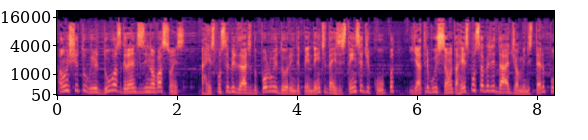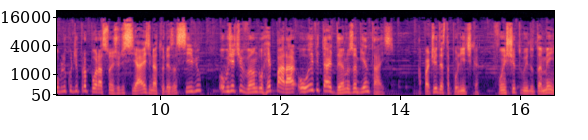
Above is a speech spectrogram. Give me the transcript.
ao instituir duas grandes inovações: a responsabilidade do poluidor independente da existência de culpa e a atribuição da responsabilidade ao Ministério Público de propor ações judiciais de natureza civil, objetivando reparar ou evitar danos ambientais. A partir desta política, foi instituído também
